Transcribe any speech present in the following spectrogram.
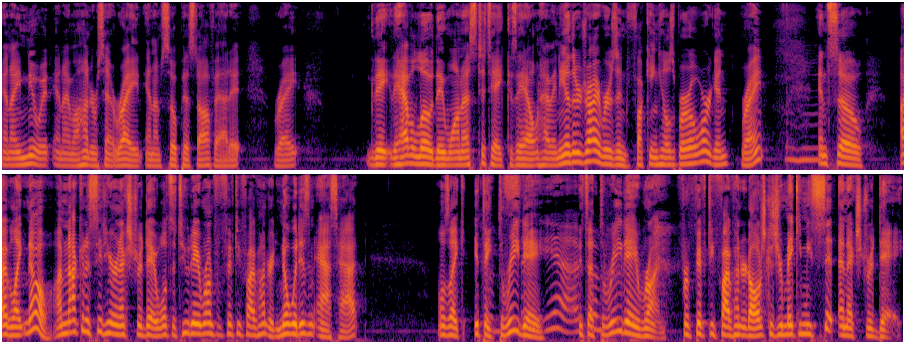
and I knew it and I'm 100% right and I'm so pissed off at it, right? they they have a load they want us to take because they don't have any other drivers in fucking Hillsboro, Oregon, right? Mhm. And so I'm like, no, I'm not going to sit here an extra day. Well, it's a two day run for 5,500. No, it isn't, asshat. I was like, it's a three day. Yeah. It's a three day run for $5,500 because you're making me sit an extra day.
